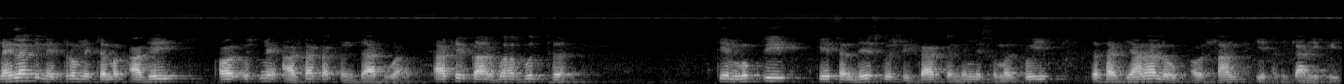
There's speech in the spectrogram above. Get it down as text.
महिला के नेत्रों में चमक आ गई और उसमें आशा का संचार हुआ। आखिरकार वह बुद्ध के मुक्ति के संदेश को स्वीकार करने में समर्थ हुई। तथा ज्ञानालोक और शांति की अधिकारी हुई।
